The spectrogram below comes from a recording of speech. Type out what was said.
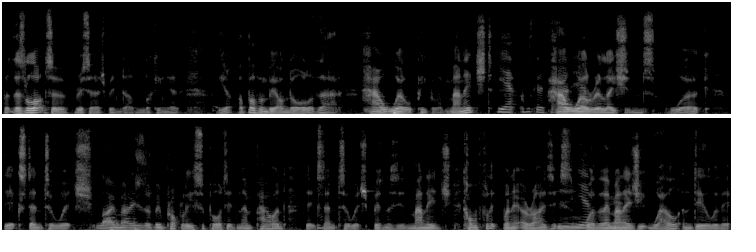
But there's lots of research being done looking at, you know, above and beyond all of that, how well people are managed, Yeah, I was going to say how that, yeah. well relations work, the extent to which line managers have been properly supported and empowered, the extent to which businesses manage conflict when it arises, mm. Yeah. whether they manage it well and deal with it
